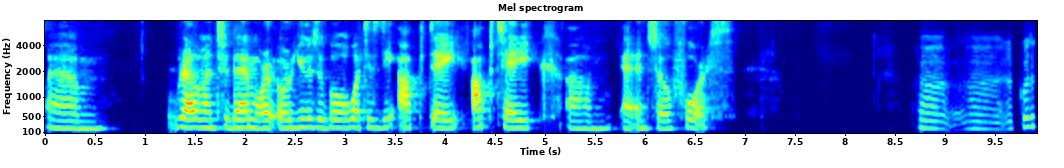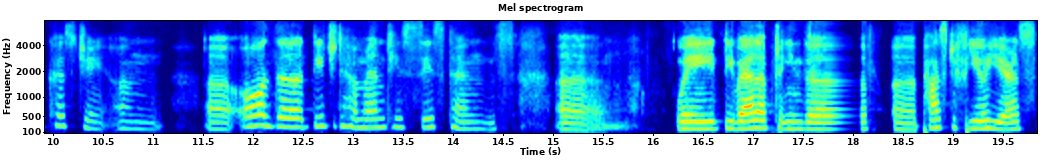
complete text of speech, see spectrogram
um, relevant to them or, or usable what is the update uptake um, and so forth. Uh, uh, good question. Um, uh, all the digital humanities systems uh, we developed in the uh, past few years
